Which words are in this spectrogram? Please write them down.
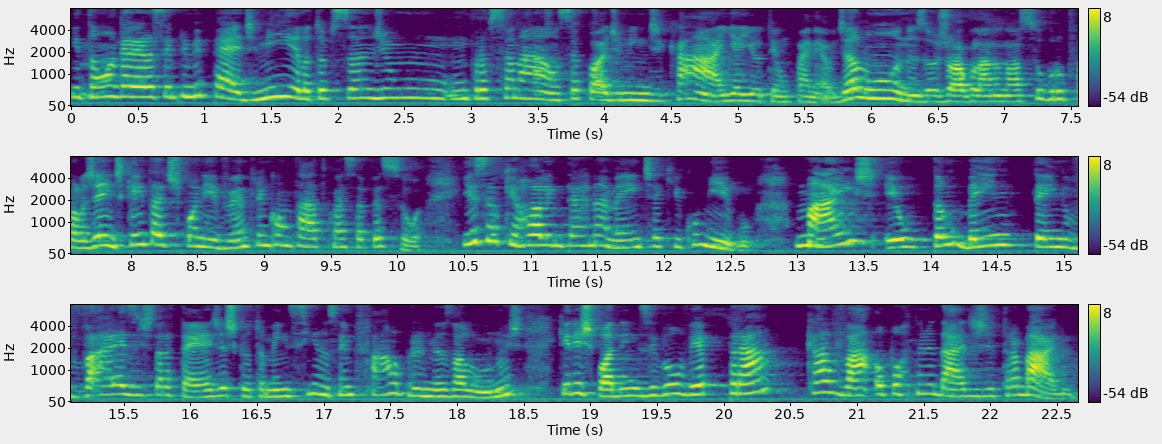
Então a galera sempre me pede, Mila, tô precisando de um, um, profissional, você pode me indicar? E aí eu tenho um painel de alunos, eu jogo lá no nosso grupo, falo, gente, quem tá disponível, entra em contato com essa pessoa. Isso é o que rola internamente aqui comigo. Mas eu também tenho várias estratégias que eu também ensino, sempre falo para os meus alunos, que eles podem desenvolver para cavar oportunidades de trabalho.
